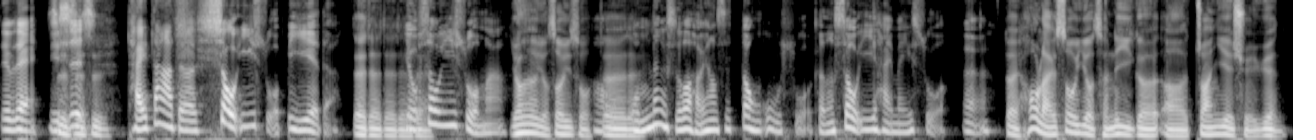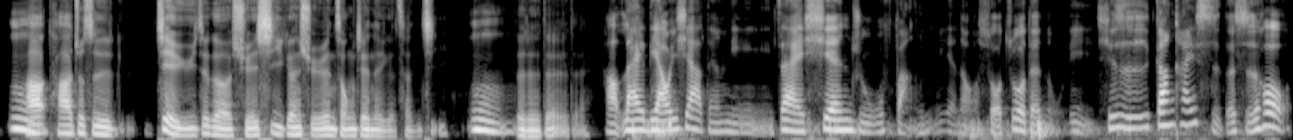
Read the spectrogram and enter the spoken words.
对不对？你是台大的兽医所毕业的。对对对对，有兽医所吗？有有有兽医所。对对对，我们那个时候好像是动物所，可能兽医还没所。嗯，对。后来兽医有成立一个呃专业学院，它它就是介于这个学系跟学院中间的一个层级。嗯，对对对对对。好，来聊一下，等你在先乳坊里面哦所做的努力。其实刚开始的时候。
